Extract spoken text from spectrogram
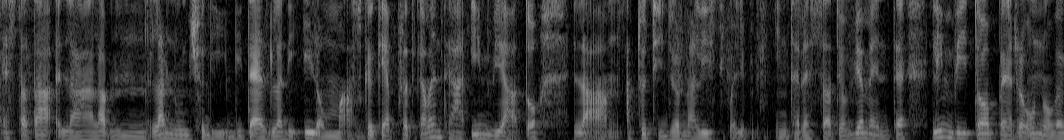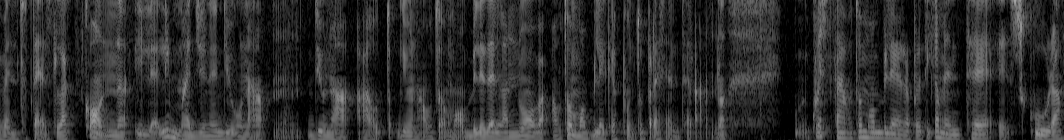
è stata la, la, mh, l'annuncio di, di, Tesla di Elon Musk che praticamente ha inviato la, a tutti i giornalisti, quelli interessati ovviamente, l'invito per un nuovo evento Tesla con il, l'immagine di, una, di, una auto, di un'automobile, della nuova automobile che appunto presenteranno questa automobile era praticamente eh, scura,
